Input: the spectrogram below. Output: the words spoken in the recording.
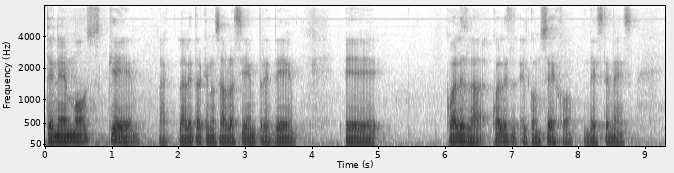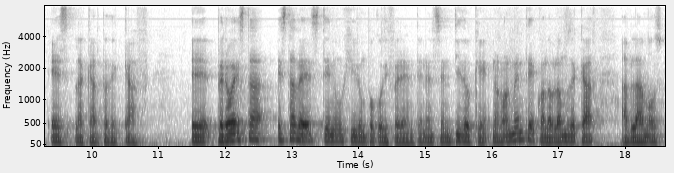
tenemos que, la, letra que nos habla siempre de eh, cuál, es la, cuál es el consejo de este mes, es la carta de Kaf. Eh, pero esta, esta vez tiene un giro un poco diferente, en el sentido que normalmente cuando hablamos de CAF hablamos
